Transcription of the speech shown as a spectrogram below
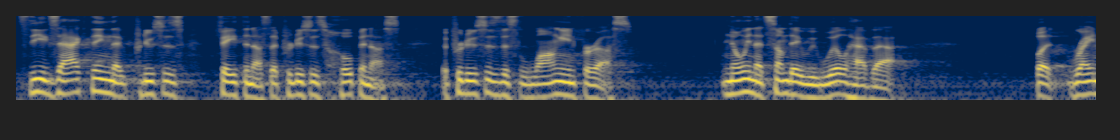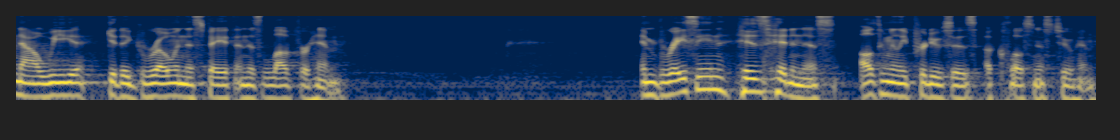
It's the exact thing that produces faith in us, that produces hope in us, that produces this longing for us, knowing that someday we will have that. But right now, we get to grow in this faith and this love for Him. Embracing His hiddenness ultimately produces a closeness to Him.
